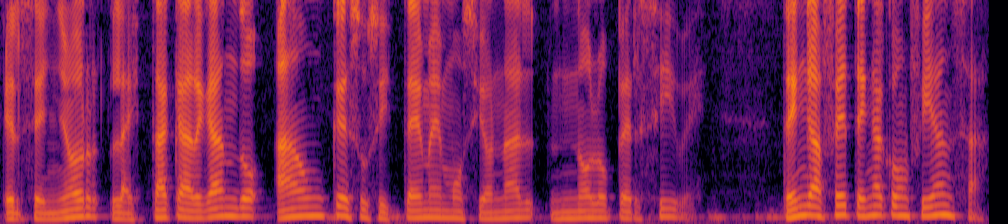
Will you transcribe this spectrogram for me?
el Señor la está cargando aunque su sistema emocional no lo percibe. Tenga fe, tenga confianza.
